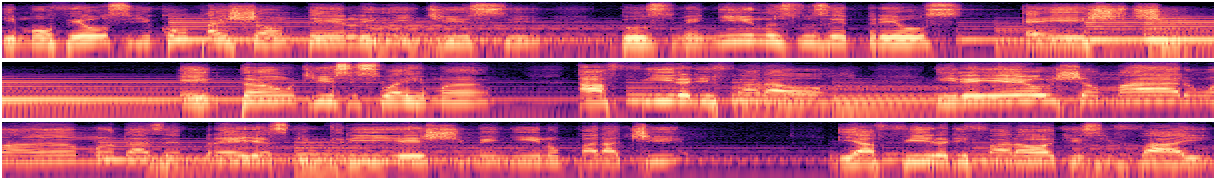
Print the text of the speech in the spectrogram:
E moveu-se de compaixão dele e disse: Dos meninos dos hebreus é este. Então disse sua irmã, a filha de Faraó: Irei eu chamar uma ama das hebreias que crie este menino para ti? E a filha de Faraó disse: Vai.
